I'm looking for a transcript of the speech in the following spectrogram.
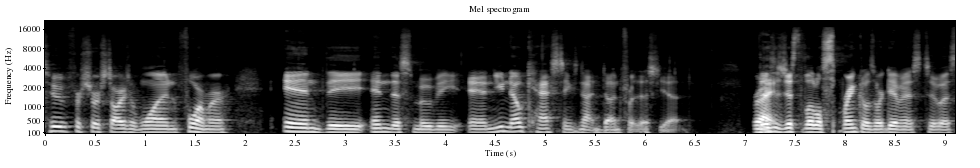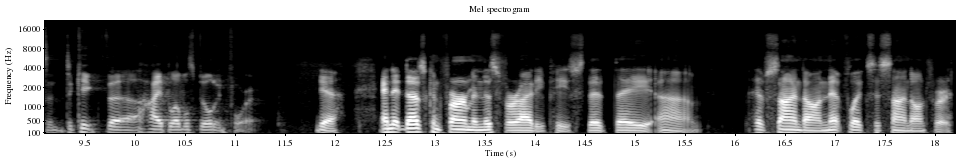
two for sure stars and one former in the in this movie, and you know casting's not done for this yet. Right. This is just little sprinkles they're giving us to us and to keep the hype levels building for it. Yeah, and it does confirm in this variety piece that they um, have signed on. Netflix has signed on for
